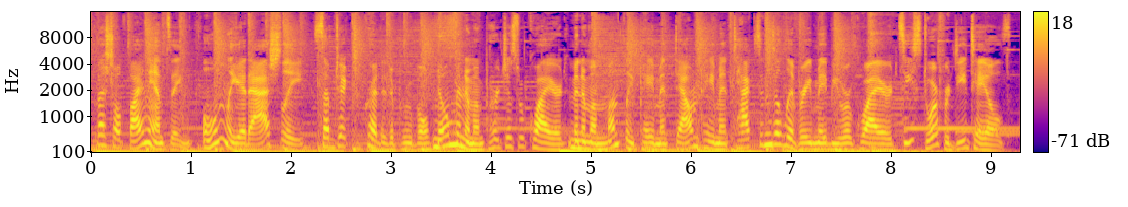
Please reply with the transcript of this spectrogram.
special financing only at Ashley. Subject to credit approval. No minimum purchase required. Minimum monthly payment, down payment, tax, and delivery may be required. See store for details.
